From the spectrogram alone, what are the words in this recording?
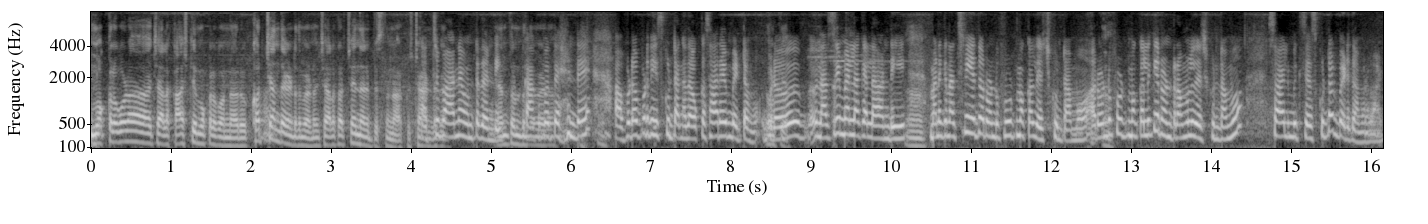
మొక్కలు కూడా చాలా కాస్ట్లీ మొక్కలు కొన్నారు. ఖర్చు ఎంత ఉంటుంది మేడం? చాలా ఖర్చు అయింది అనిపిస్తుంది నాకు ఖర్చు బాగానే ఉంటుందండి. ఎంత ఉంటుంది కాకపోతే అంటే అప్పుడప్పుడు తీసుకుంటాం కదా ఒక్కసారి ఏం పెట్టాము. ఇప్పుడు నర్సరీ మెల్లకి వెళ్ళండి మనకి నచ్చిన ఏదో రెండు ఫ్రూట్ మొక్కలు తెచ్చుకుంటాము. ఆ రెండు ఫ్రూట్ మొక్కలకి రెండు డ్రమ్ములు తెచ్చుకుంటాము. సాయిల్ మిక్స్ చేసుకుంటాం పెడతాం అనమాట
